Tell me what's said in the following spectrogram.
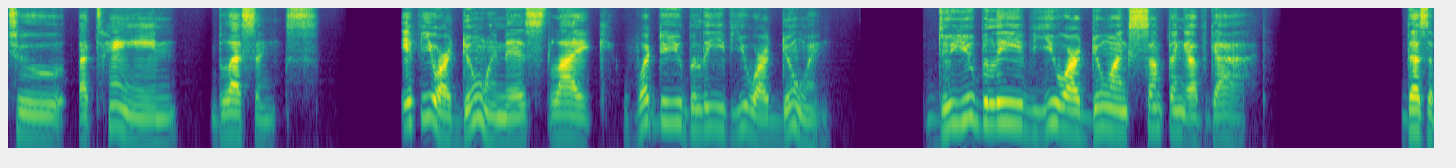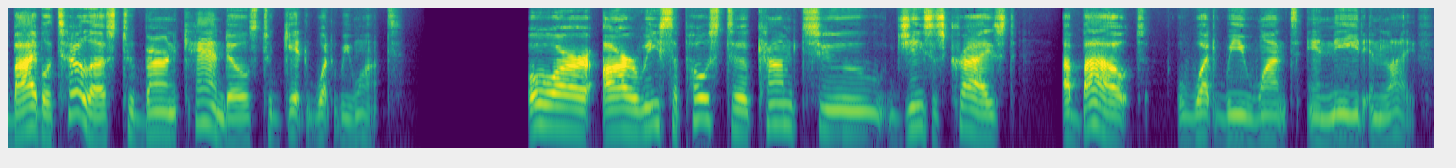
to attain blessings? If you are doing this, like, what do you believe you are doing? Do you believe you are doing something of God? Does the Bible tell us to burn candles to get what we want? Or are we supposed to come to Jesus Christ about what we want and need in life.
